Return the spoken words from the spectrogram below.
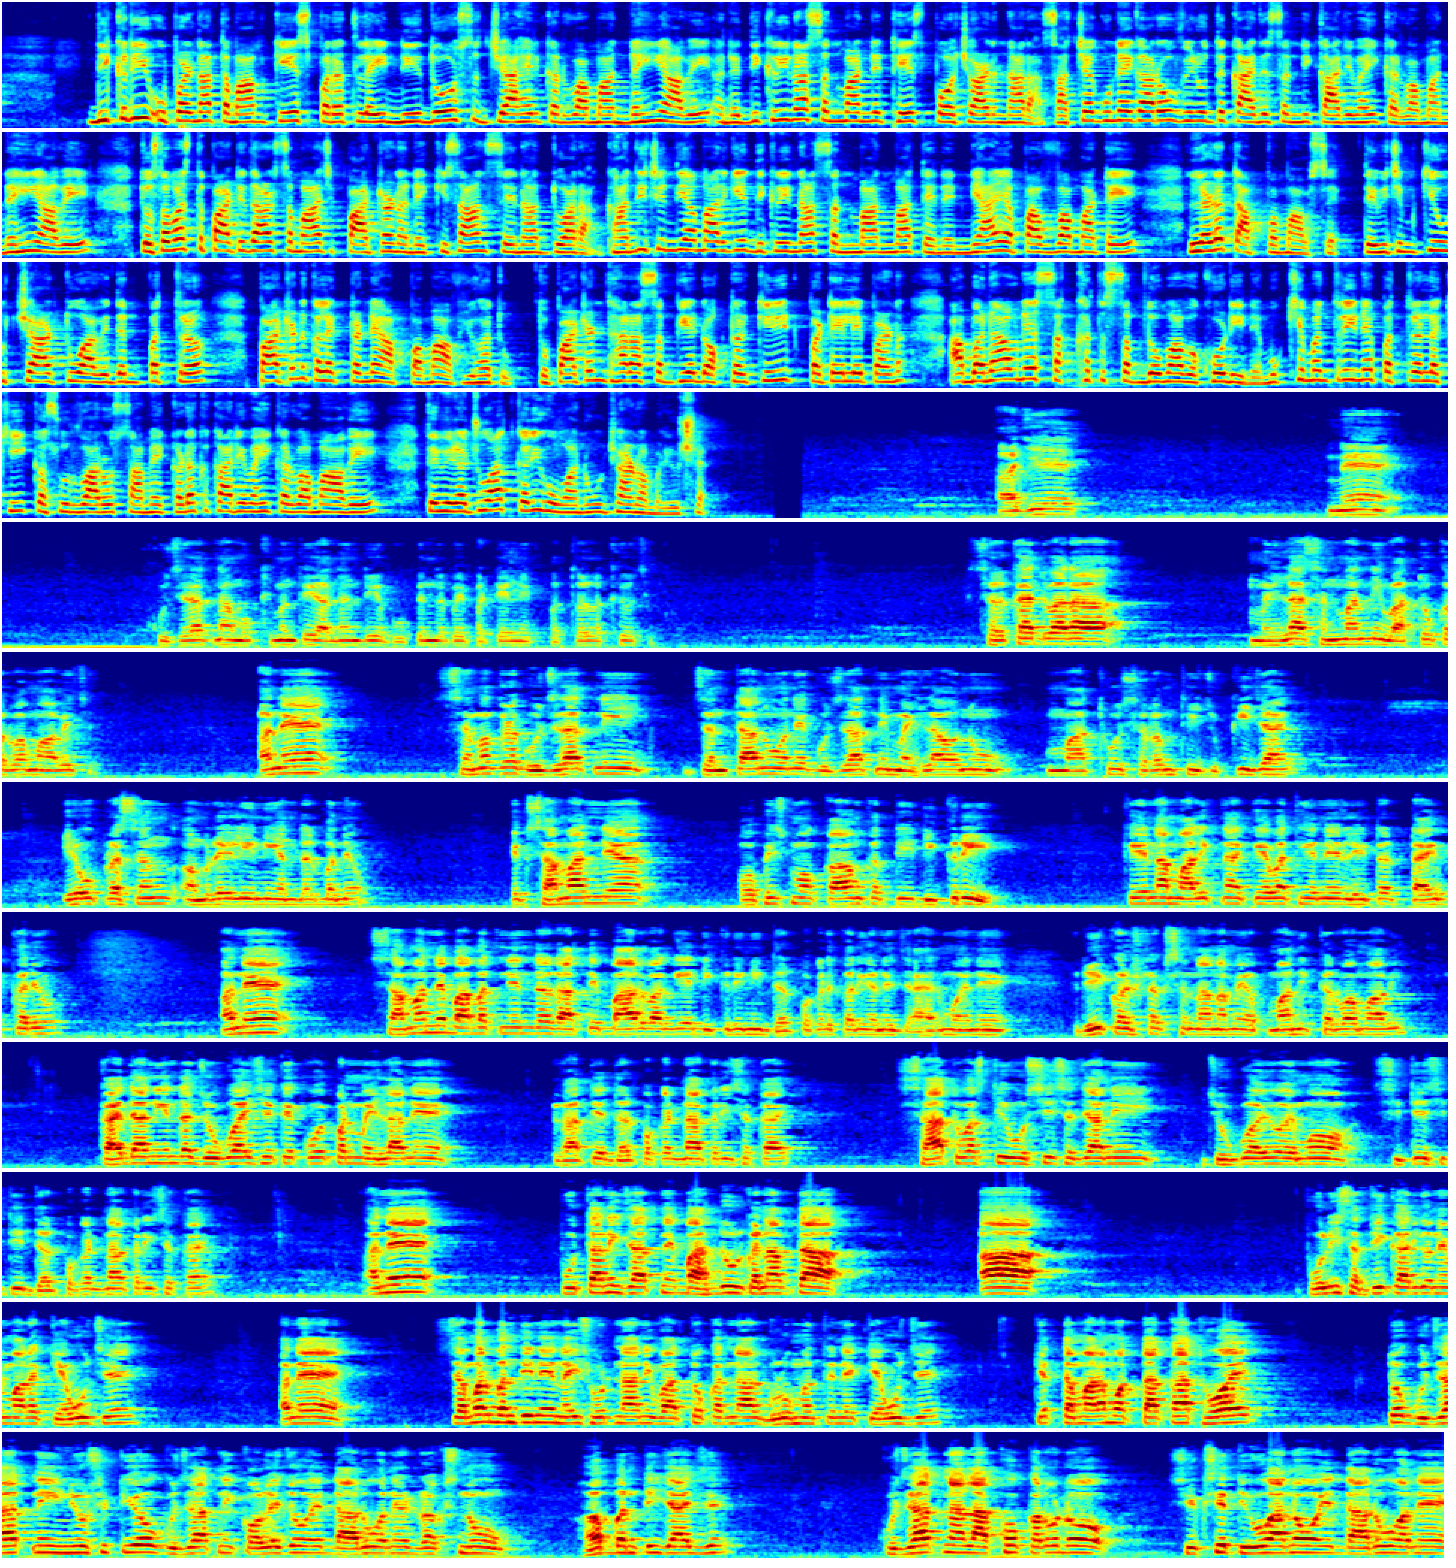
દીકરી ઉપરના તમામ કેસ પરત લઈ નિર્દોષ જાહેર કરવામાં નહીં આવે અને દીકરીના સન્માનને ઠેસ પહોંચાડનારા સાચા ગુનેગારો વિરુદ્ધ કાયદેસરની કાર્યવાહી કરવામાં નહીં આવે તો સમસ્ત પાટીદાર સમાજ, પાટણ અને કિસાન સેના દ્વારા ગાંધી ચિંદિયા માર્ગે દીકરીના સન્માનમાં તેને ન્યાય અપાવવા માટે લડત આપવામાં આવશે. તેવી ચીમકી ઉચ્ચારતું આવેદનપત્ર પાટણ કલેક્ટરને આપવામાં આવ્યું હતું. તો પાટણ ધારાસભ્ય ડોક્ટર કિરીટ પટેલે પણ આ બનાવને સખત શબ્દોમાં વખોડીને મુખ્યમંત્રીને પત્ર લખી કસૂરવારો સામે કડક કાર્યવાહી કરવામાં આવે તેવી રજૂઆત કરી હોવાનું જાણવા મળ્યું છે. આજે મેં ગુજરાતના મુખ્યમંત્રી આદરણીય ભૂપેન્દ્રભાઈ પટેલને એક પત્ર લખ્યો છે. સરકાર દ્વારા મહિલા સન્માનની વાતો કરવામાં આવે છે અને સમગ્ર ગુજરાતની જનતાનું અને ગુજરાતની મહિલાઓનું માથું શરમથી ઝૂકી જાય. એવો પ્રસંગ અમરેલીની અંદર બન્યો. એક સામાન્ય ઓફિસમાં કામ કરતી દીકરી કે એના માલિકના કહેવાથી એને લેટર ટાઈપ કર્યો અને સામાન્ય બાબતની અંદર રાતે બાર વાગે દીકરીની ધરપકડ કરી અને જાહેરમાં એને રિકન્સ્ટ્રક્શનના નામે અપમાનિત કરવામાં આવી. કાયદાની અંદર જોગવાઈ છે કે કોઈ પણ મહિલાને રાતે ધરપકડ ના કરી શકાય. સાત વર્ષથી ઓછી સજાની જોગવાઈઓ એમાં સીધે સીધી ધરપકડ ના કરી શકાય. અને પોતાની જાતને બહાદુર ગણાવતા આ પોલીસ અધિકારીઓને મારે કહેવું છે અને સમરબંધીને નહીં છોડનારની વાતો કરનાર ગૃહમંત્રીને કહેવું છે કે તમારામાં તાકાત હોય તો ગુજરાતની યુનિવર્સિટીઓ, ગુજરાતની કોલેજો એ દારૂ અને ડ્રગ્સનું હબ બનતી જાય છે. ગુજરાતના લાખો કરોડો શિક્ષિત યુવાનો એ દારૂ અને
